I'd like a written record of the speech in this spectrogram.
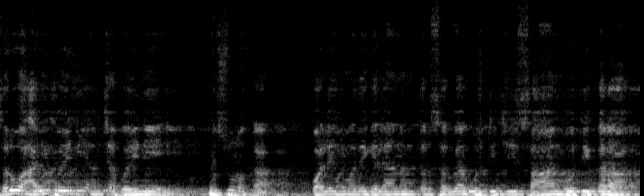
सर्व आई बहिणी आमच्या बहिणी फसू नका. कॉलेजमध्ये गेल्यानंतर सर्व गोष्टीची सहानुभूती करा.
